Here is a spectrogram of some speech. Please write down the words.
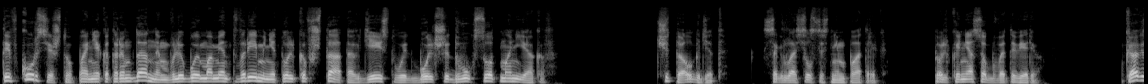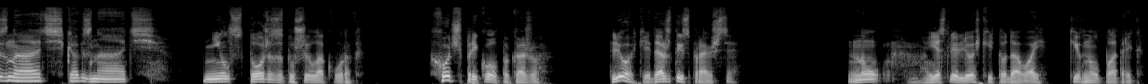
Ты в курсе, что по некоторым данным в любой момент времени только в Штатах действует больше двухсот маньяков? Читал где-то, согласился с ним Патрик. Только не особо в это верю. Как знать, как знать. Нилс тоже затушил окурок. Хочешь прикол покажу? Легкий, даже ты справишься. Ну, если легкий, то давай, кивнул Патрик.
